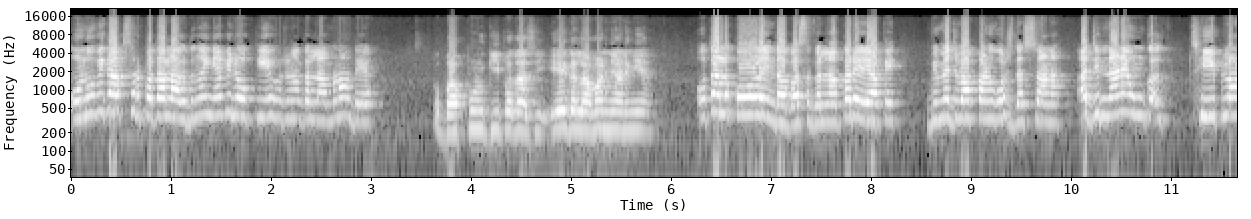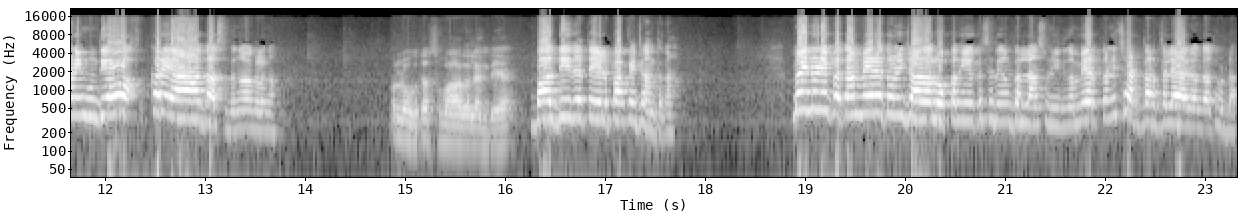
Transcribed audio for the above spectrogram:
ਉਹਨੂੰ ਵੀ ਤਾਂ ਅਕਸਰ ਪਤਾ ਲੱਗਦੀਆਂ ਹੀ ਆ ਵੀ ਲੋਕੀ ਇਹੋ ਜਿਹੀਆਂ ਗੱਲਾਂ ਬਣਾਉਂਦੇ ਆ। ਉਹ ਬਾਪੂ ਨੂੰ ਕੀ ਪਤਾ ਸੀ? ਇਹ ਗੱਲਾਂ ਬਣ ਜਾਣਗੀਆਂ। ਉਹ ਤਾਂ ਲਕੋ ਲੈਂਦਾ ਬਸ ਗੱਲਾਂ ਘਰੇ ਆ ਕੇ ਵੀ ਮੈਂ ਜਵਾਕਾਂ ਨੂੰ ਕੁਝ ਦੱਸਾਂ ਨਾ। ਆ ਜਿਨ੍ਹਾਂ ਨੇ ਉਂਗ- ਸੀਪ ਲਾਉਣੀ ਹੁੰਦੀ ਆ ਉਹ ਘਰੇ ਆ ਦੱਸਦੀਆਂ ਅਗਲੀਆਂ। ਉਹ ਲੋਕ ਤਾਂ ਸਵਾਦ ਲੈਂਦੇ ਆ। ਬਲਦੀ ਦੇ ਤੇਲ ਪਾ ਕੇ ਜਾਂਦੀਆਂ। ਮੈਨੂੰ ਨਹੀਂ ਪਤਾ ਮੇਰੇ ਤੋਂ ਨਹੀਂ ਜ਼ਿਆਦਾ ਲੋਕਾਂ ਦੀਆਂ ਕਿਸੇ ਦੀਆਂ ਗੱਲਾਂ ਸੁਣੀਦੀਆਂ। ਮੇਰੇ ਤੋਂ ਨਹੀਂ ਸਿਰ ਦਰਦ ਲਿਆ ਜਾਂਦਾ ਤੁਹਾਡਾ।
